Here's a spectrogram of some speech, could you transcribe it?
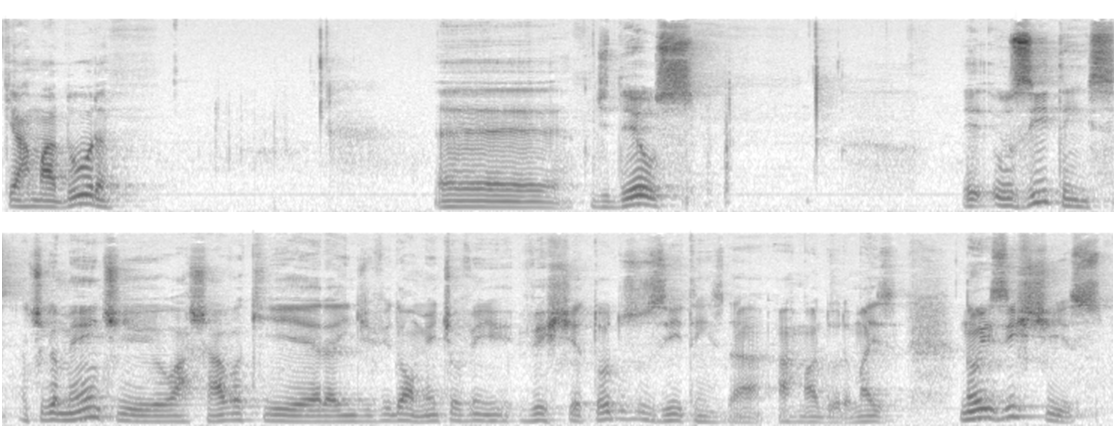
que a armadura é, de Deus os itens, antigamente eu achava que era individualmente eu vestia todos os itens da armadura, mas não existe isso.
